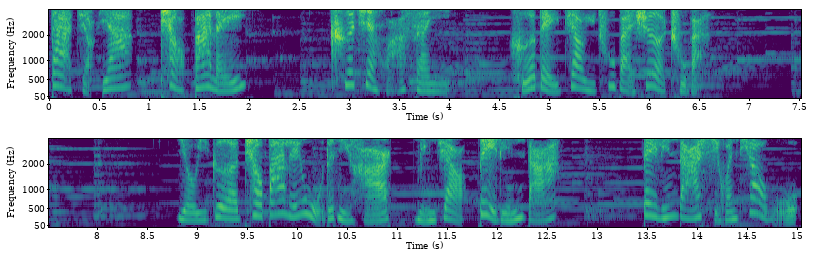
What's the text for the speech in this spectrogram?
大脚丫跳芭蕾，柯倩华翻译，河北教育出版社出版。有一个跳芭蕾舞的女孩。名叫贝琳达，贝琳达喜欢跳舞，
